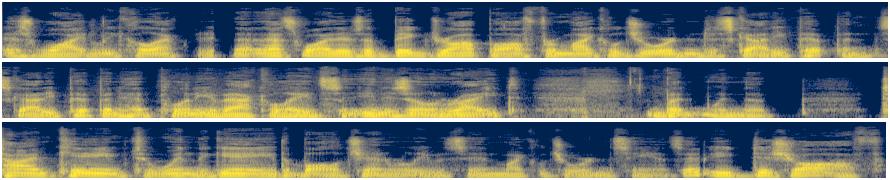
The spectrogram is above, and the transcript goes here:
as widely collected. That's why there's a big drop off from Michael Jordan to Scottie Pippen. Scottie Pippen had plenty of accolades in his own right. But when the time came to win the game, the ball generally was in Michael Jordan's hands. He'd dish off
